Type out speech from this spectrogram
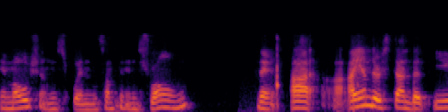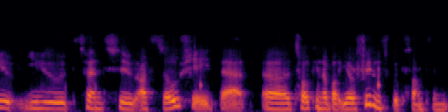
emotions when something is wrong, then I I understand that you you tend to associate that uh, talking about your feelings with something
